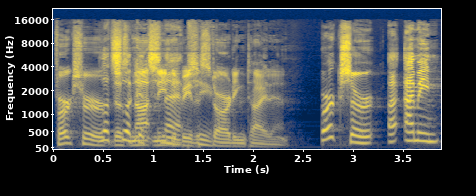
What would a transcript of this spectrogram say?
Firkser Let's does not need to be the here. starting tight end. Firkser, I I mean,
